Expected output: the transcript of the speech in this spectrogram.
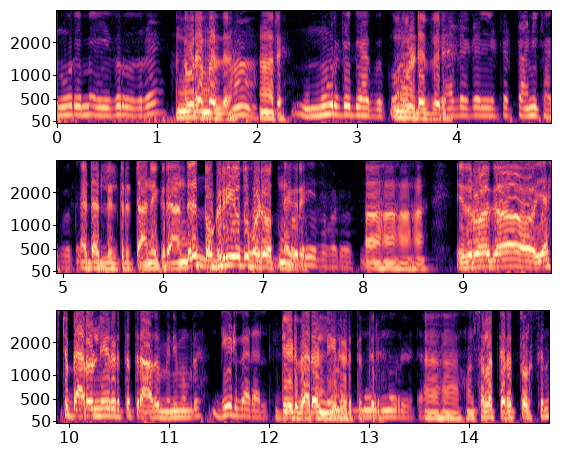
ನೂರ್ ಎಂ ಇದ್ರದ್ರೆ ನೂರ್ ಎಂ ಎಲ್ ರೀ. ಮೂರ್ ಡಬ್ಬಿ ಹಾಕ್ಬೇಕು. ಮೂರ್ ಡಬ್ಬಿ ರೀ. ಎರಡು ಲೀಟರ್ ಟಾನಿಕ್ ಹಾಕ್ಬೇಕು. ಎರಡ್ ಲೀಟರ್ ಟಾನಿಕ್ ರೀ. ಅಂದ್ರೆ ತೊಗರಿ ಅದು ಹೊಡಿ ರೀ. ಹೊಡಿ ಹೊತ್ನ್ಯಾಗ. ಹಾ ಹಾ ಹಾ ಹಾ. ಇದ್ರೊಳಗ ಎಷ್ಟು ಬ್ಯಾರಲ್ ನೀರ್ ಇರ್ತೈತ್ರಿ? ಅದು ಮಿನಿಮಮ್ ರೀ? ದೀಡ್ ಬ್ಯಾರಲ್ ದೀಡ್ ಬ್ಯಾರಲ್ ನೀರ್ ಇರ್ತೈತ್ರಿ. ಹಾ ಹಾ. ಒಂದ್ಸಲ ತೆರೆದ್ ತೋರ್ಸಿನ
